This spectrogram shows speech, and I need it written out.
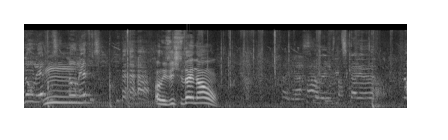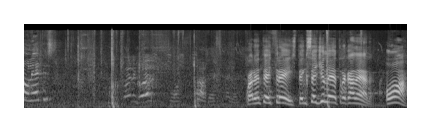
Não letras, não letras. ó, não existe isso daí não. Eu vejo vídeos cara. Não letras. Gole, gole. 43, tem que ser de letra, galera. Ó.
